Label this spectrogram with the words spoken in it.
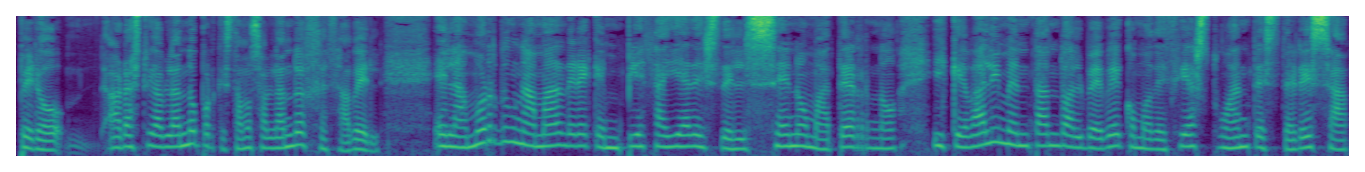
pero ahora estoy hablando porque estamos hablando de Jezabel. El amor de una madre que empieza ya desde el seno materno y que va alimentando al bebé, como decías tú antes, Teresa,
